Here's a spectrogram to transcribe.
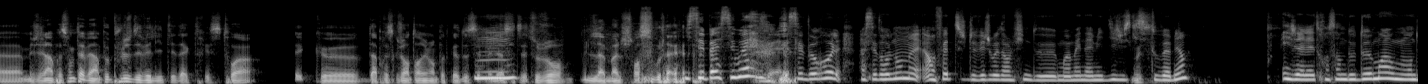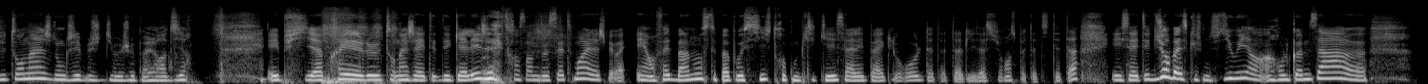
Euh, mais j'ai l'impression que tu avais un peu plus de velléité d'actrice, toi, et que d'après ce que j'ai entendu dans le podcast de Célia, Mhm. c'était toujours la malchance ou la. Il s'est passé, ouais, c'est- drôle. Enfin, c'est drôle, non, mais en fait, je devais jouer dans le film de Mohamed Hamidi jusqu'ici Oui. tout va bien. Et j'allais être enceinte de deux mois au moment du tournage, donc je dis, bah, je vais pas leur dire. Et puis après, le tournage a été décalé, j'allais être enceinte de sept mois, et là, je fais, ouais. Et en fait, bah non, c'était pas possible, trop compliqué, ça allait pas avec le rôle, tatata, les assurances, patati tata. Et ça a été dur parce que je me suis dit, oui, un, un rôle comme ça, euh,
